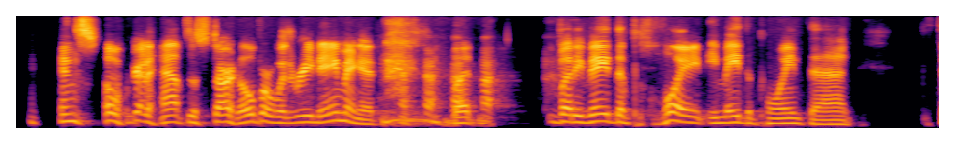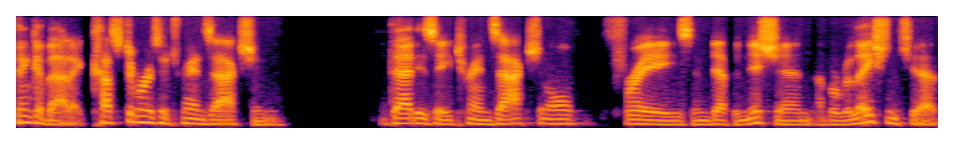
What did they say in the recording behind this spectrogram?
and so we're going to have to start over with renaming it. But but he made the point, he made the point that think about it. Customer is a transaction. That is a transactional phrase and definition of a relationship.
